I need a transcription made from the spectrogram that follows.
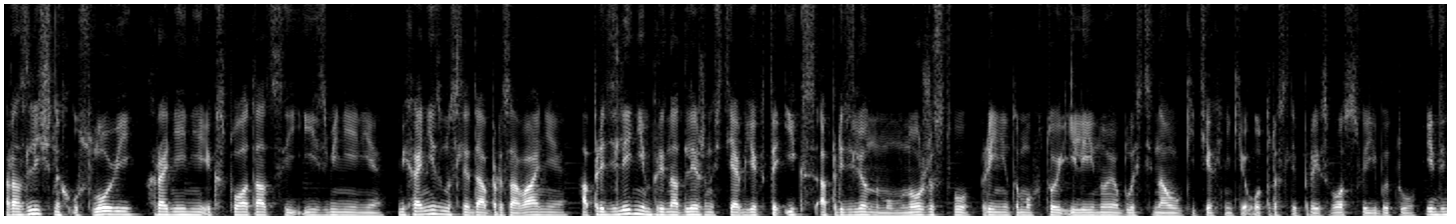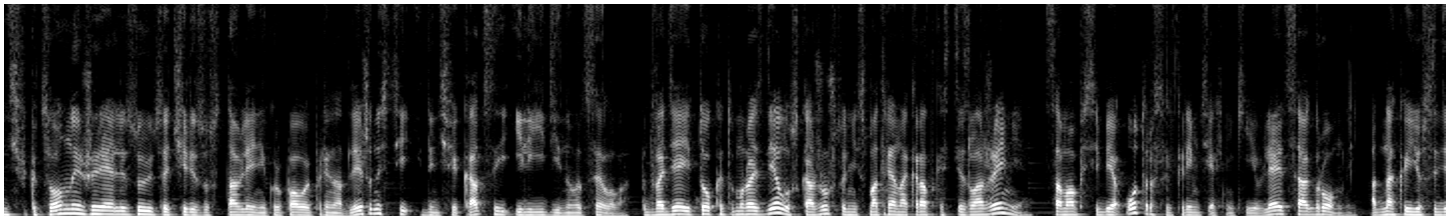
различных условий хранения, эксплуатации и изменения, механизма следообразования, определением принадлежности объекта X определенному множеству, принятому в той или иной области науки, техники, отрасли, производства и быту. Идентификационные же реализуются через установление групповой принадлежности, идентификации или единого целого. Подводя итог этому разделу, скажу, что несмотря на краткость изложения, сама по себе отрасль кримтехники является огромной, однако ее содержание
